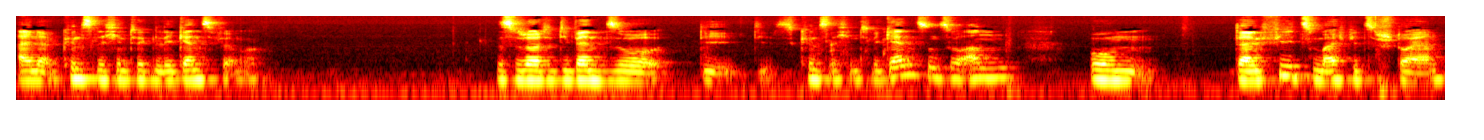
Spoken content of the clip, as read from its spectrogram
eine künstliche Intelligenzfirma. Das bedeutet, die wenden so die, die künstliche Intelligenz und so an, um dein Feed zum Beispiel zu steuern.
